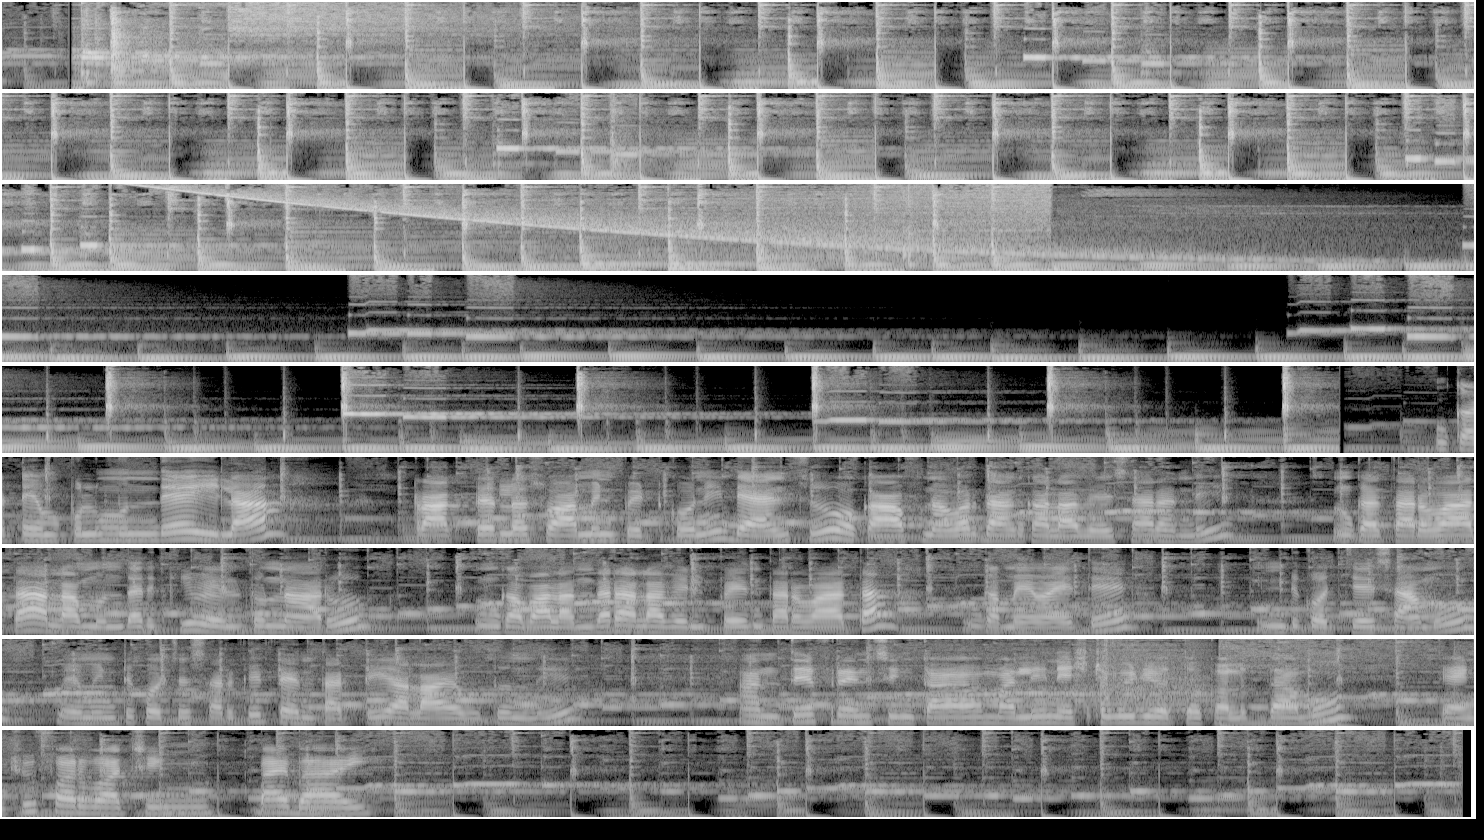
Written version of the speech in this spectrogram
ఇంకా టెంపుల్ ముందే ఇలా ట్రాక్టర్లో స్వామిని పెట్టుకొని డ్యాన్స్ ఒక హాఫ్ అన్ అవర్ దాకా అలా వేశారండి. ఇంకా తర్వాత అలా ముందరికి వెళ్తున్నారు. ఇంకా వాళ్ళందరూ అలా వెళ్ళిపోయిన తర్వాత ఇంకా మేమైతే ఇంటికి వచ్చేసాము. మేము ఇంటికి వచ్చేసరికి టెన్ థర్టీ అలా అవుతుంది. అంతే ఫ్రెండ్స్ ఇంకా మళ్ళీ నెక్స్ట్ వీడియోతో కలుద్దాము. Thank you for watching. Bye bye.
